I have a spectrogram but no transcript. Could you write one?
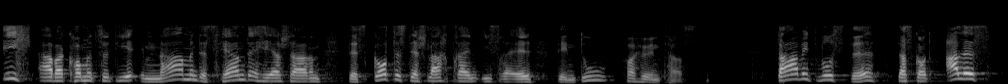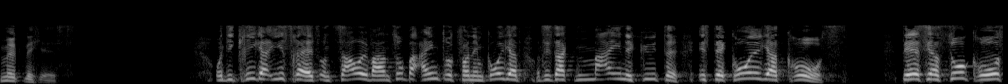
Ich aber komme zu dir im Namen des Herrn der Heerscharen, des Gottes der Schlachtreihen Israel, den du verhöhnt hast. David wusste, dass Gott alles möglich ist. Und die Krieger Israels und Saul waren so beeindruckt von dem Goliath und sie sagten, meine Güte, ist der Goliath groß der ist ja so groß,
